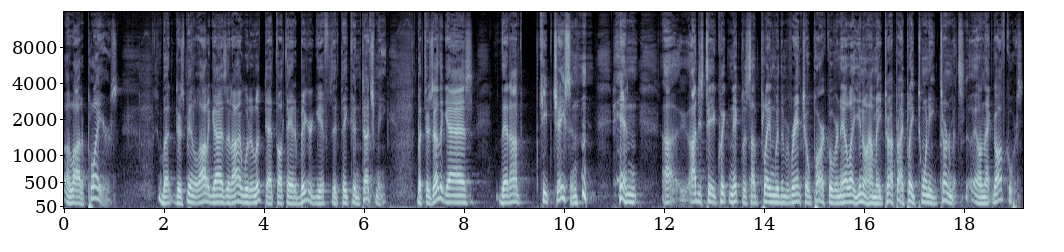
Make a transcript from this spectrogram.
a lot of players. But there's been a lot of guys that I would have looked at thought they had a bigger gift that they couldn't touch me. But there's other guys that I keep chasing, and uh, I'll just tell you quick, Nicklaus. I'm playing with him at Rancho Park over in L.A. You know how many? I probably played 20 tournaments on that golf course,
